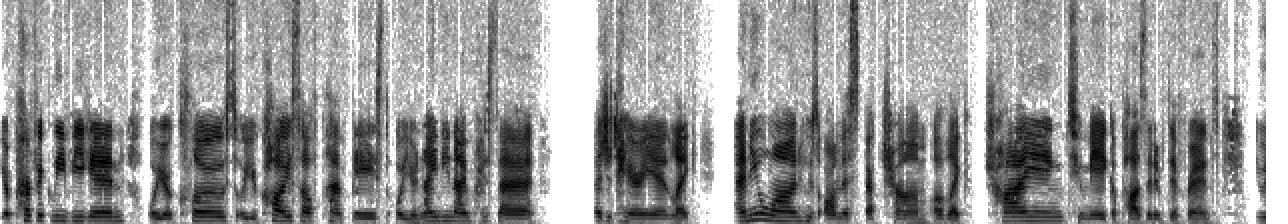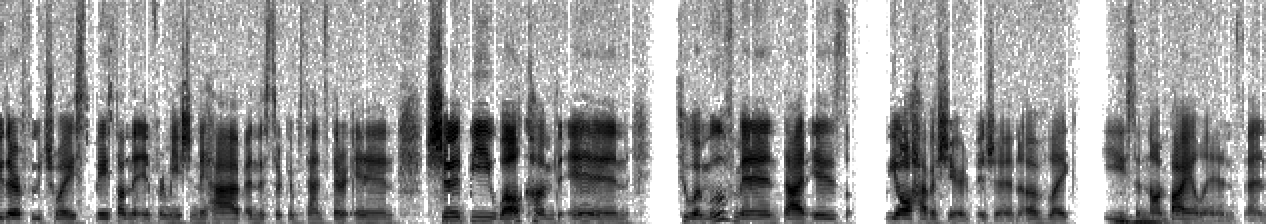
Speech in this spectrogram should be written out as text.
you're perfectly vegan or you're close or you call yourself plant based or you're 99% vegetarian. Like, anyone who's on the spectrum of like trying to make a positive difference through their food choice based on the information they have and the circumstance they're in should be welcomed in to a movement that is we all have a shared vision of like peace and Mhm. nonviolence and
